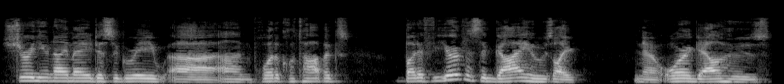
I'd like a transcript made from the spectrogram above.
Sure, you and I may disagree uh, on political topics, but if you're just a guy who's like, you know, or a gal who's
